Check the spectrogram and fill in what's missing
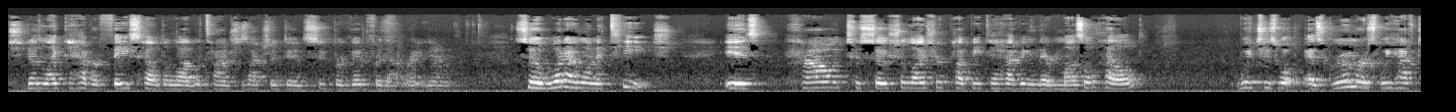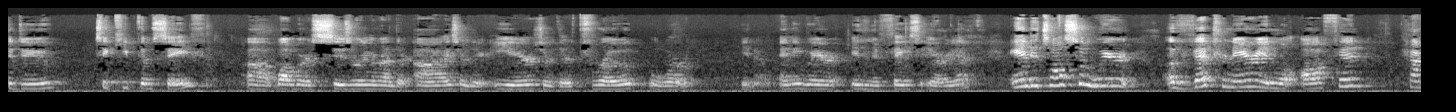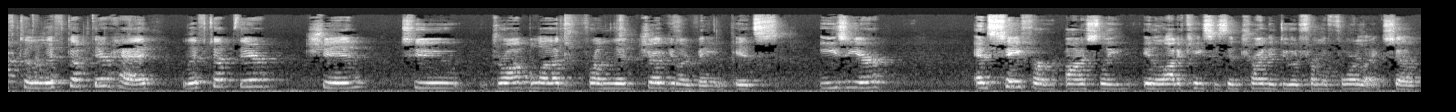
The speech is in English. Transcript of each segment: she doesn't like to have her face held a lot of the time. She's actually doing super good for that right now. So what I want to teach is how to socialize your puppy to having their muzzle held, which is what, as groomers, we have to do to keep them safe uh, while we're scissoring around their eyes or their ears or their throat or, you know, anywhere in the face area. And it's also where a veterinarian will often have to lift up their head, lift up their chin to draw blood from the jugular vein. It's easier and safer, honestly, in a lot of cases than trying to do it from a foreleg. So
